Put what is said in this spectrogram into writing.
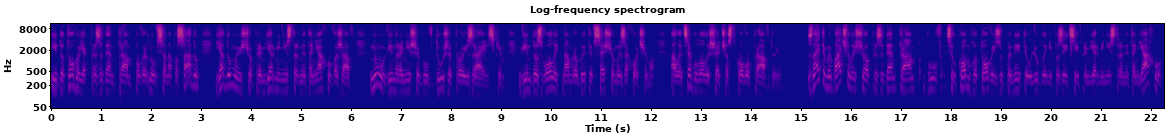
І до того як президент Трамп повернувся на посаду, я думаю, що прем'єр-міністр Нетаньяху вважав, ну він раніше був дуже проізраїльським. Він дозволить нам робити все, що ми захочемо. Але це було лише частково правдою. Знаєте, ми бачили, що президент Трамп був цілком готовий зупинити улюблені позиції прем'єр-міністра Нетаньяху.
